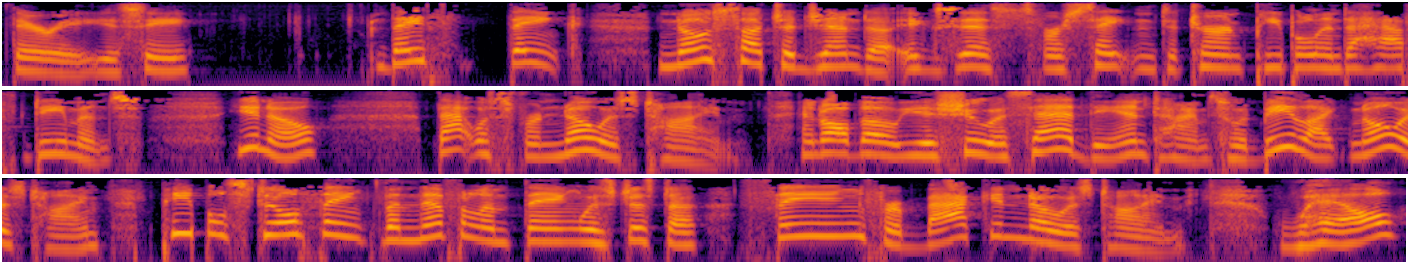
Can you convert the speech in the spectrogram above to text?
theory, you see. They think no such agenda exists for Satan to turn people into half demons. You know, that was for Noah's time. And although Yeshua said the end times would be like Noah's time, people still think the Nephilim thing was just a thing for back in Noah's time. Well,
